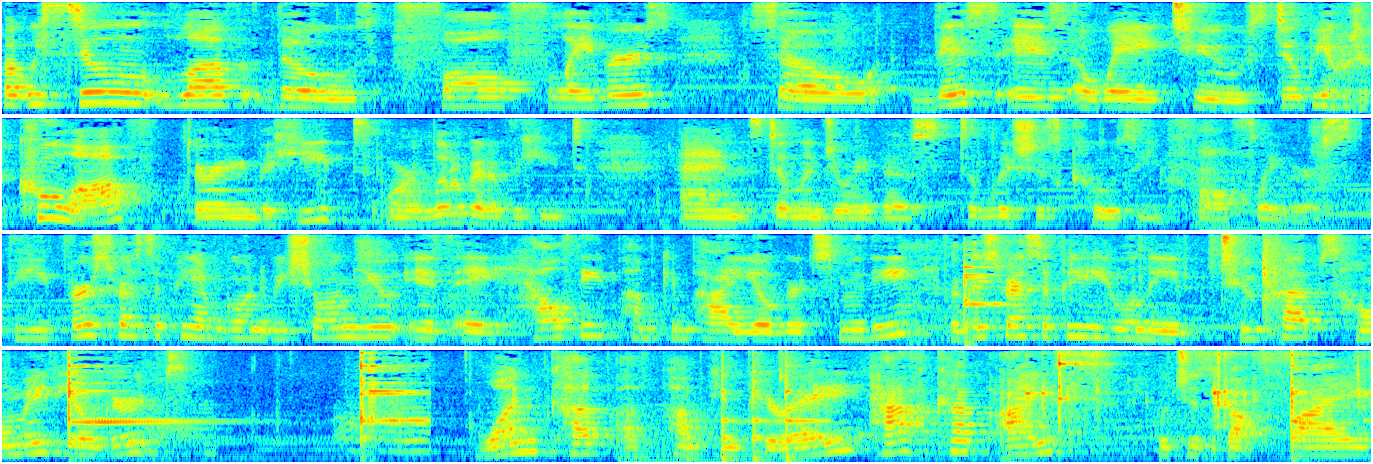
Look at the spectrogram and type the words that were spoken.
but we still love those fall flavors. So this is a way to still be able to cool off during the heat or a little bit of the heat and still enjoy those delicious cozy fall flavors. The first recipe I'm going to be showing you is a healthy pumpkin pie yogurt smoothie. For this recipe you will need two cups homemade yogurt, one cup of pumpkin puree, half cup ice, which is about five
